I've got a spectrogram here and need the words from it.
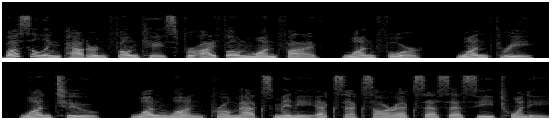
Bustling pattern phone case for iPhone 15, 14, 13, 12, 11 Pro Max Mini XXR XS 20.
